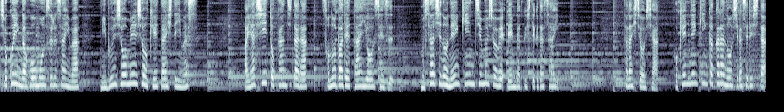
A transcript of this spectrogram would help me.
職員が訪問する際は身分証明書を携帯しています。怪しいと感じたらその場で対応せず武蔵野年金事務所へ連絡してください。棚視聴者保険年金課からのお知らせでした。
